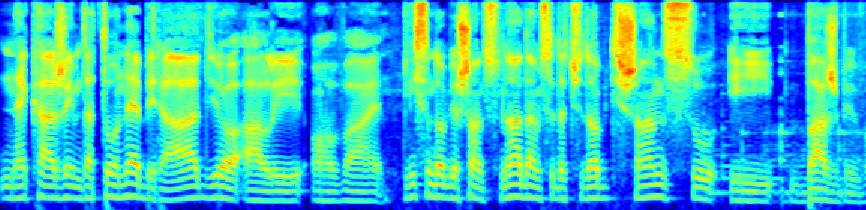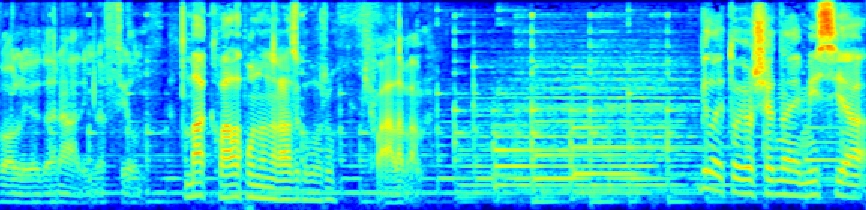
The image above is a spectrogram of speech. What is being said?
Ne kažem da to ne bi radio, ali ovaj nisam dobio šansu. Nadam se da ću dobiti šansu i baš bi volio da radim na filmu. Mak, hvala puno na razgovoru. Hvala vam. Bila je to još jedna emisija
